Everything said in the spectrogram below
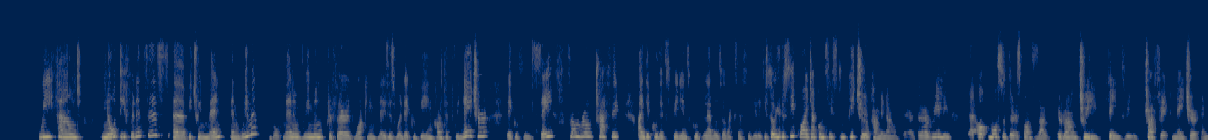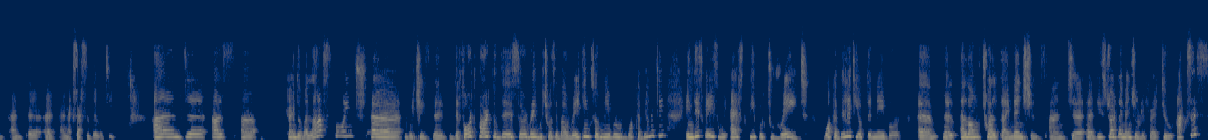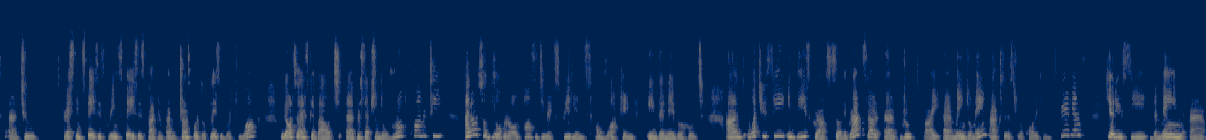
We found no differences uh, between men and women both men and women preferred walking in places where they could be in contact with nature, they could feel safe from road traffic, and they could experience good levels of accessibility. So you see quite a consistent picture coming out there. There are really, uh, most of the responses are around three things really, traffic, nature, and, and, uh, uh, and accessibility. And uh, as uh, kind of a last point, uh, which is the, the fourth part of the survey, which was about ratings of neighborhood walkability. In this case, we ask people to rate walkability of the neighborhood um, along 12 dimensions. And uh, uh, these 12 dimensions refer to access, uh, to resting spaces, green spaces, public, public transport, or places where to walk. We also ask about uh, perception of road quality, and also the overall positive experience of walking in their neighborhood. And what you see in these graphs, so the graphs are uh, grouped by uh, main domain, access, road quality, and experience. Here you see the main, uh,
